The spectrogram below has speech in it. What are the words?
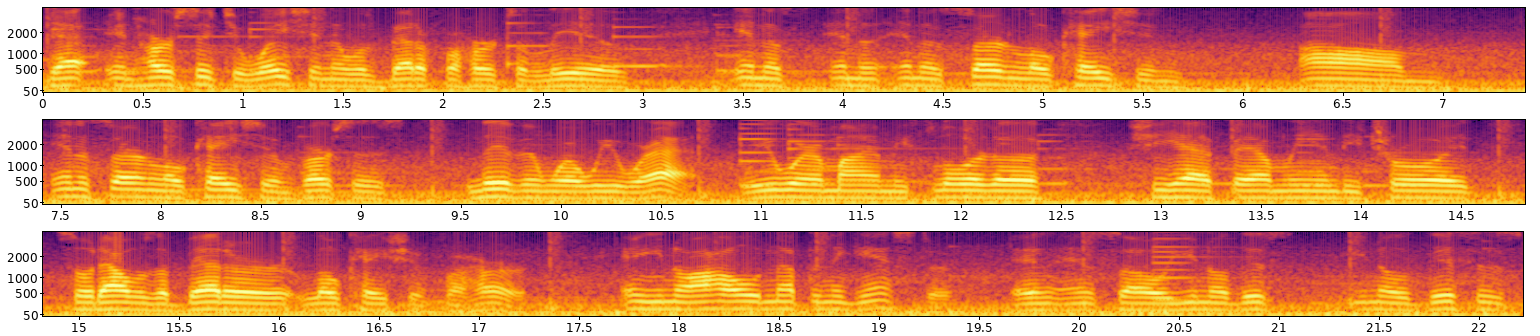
that in her situation, it was better for her to live in a in a in a certain location, um, in a certain location versus living where we were at. We were in Miami, Florida. She had family in Detroit, so that was a better location for her and you know I hold nothing against her. And and so you know this you know this is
